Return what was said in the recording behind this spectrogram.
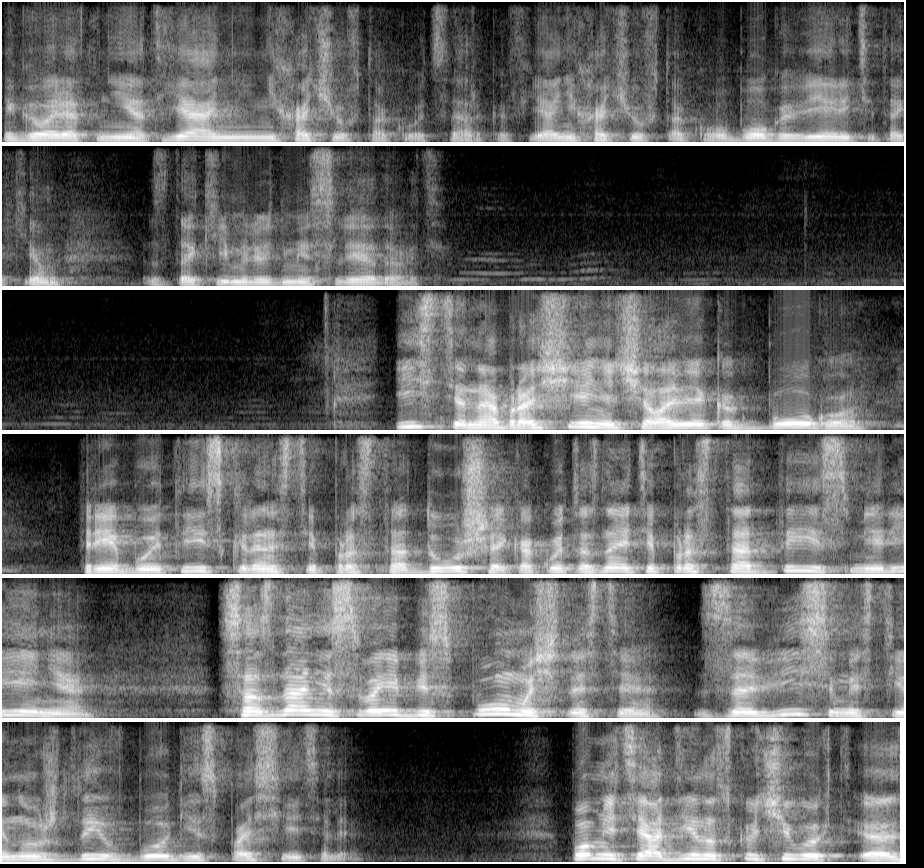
и говорят, нет, я не, не хочу в такую церковь, я не хочу в такого Бога верить и таким, с такими людьми следовать. Истинное обращение человека к Богу требует искренности, простодушия, какой-то, знаете, простоты, смирения, сознания своей беспомощности, зависимости и нужды в Боге и Спасителе. Помните один из ключевых э,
